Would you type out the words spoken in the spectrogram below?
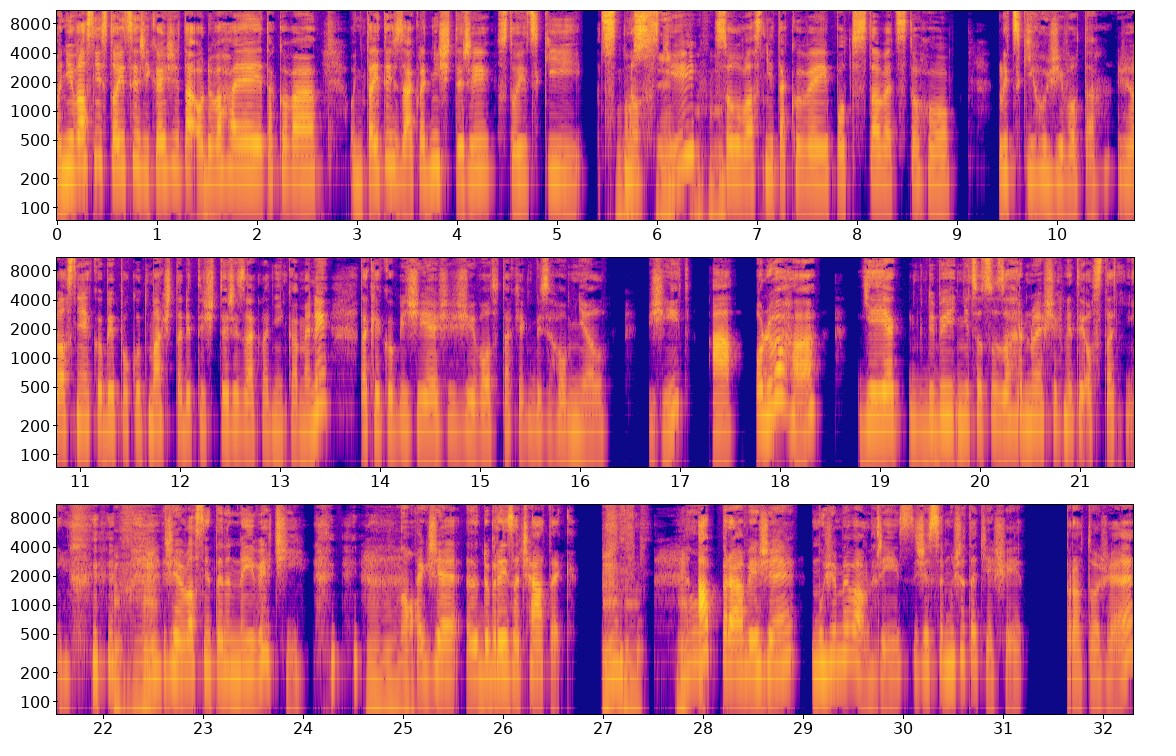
Oni vlastně stoici říkají, že ta odvaha je, je taková, oni tady ty základní čtyři stoické cnosti mm-hmm. jsou vlastně takový podstavec toho lidského života. Že vlastně jakoby pokud máš tady ty čtyři základní kameny, tak jakoby žiješ život tak, jak bys ho měl žít. A odvaha je jak kdyby něco, co zahrnuje všechny ty ostatní. Mm-hmm. že je vlastně ten největší. no. Takže eh, dobrý začátek. Mm-hmm. No. A právě, že můžeme vám říct, že se můžete těšit, protože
